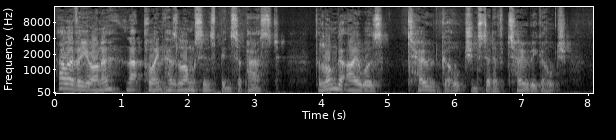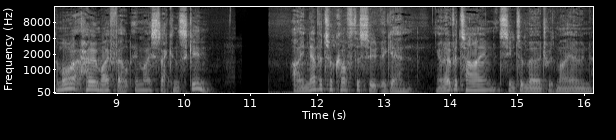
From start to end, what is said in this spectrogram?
However, Your Honour, that point has long since been surpassed. The longer I was Toad Gulch instead of Toby Gulch, the more at home I felt in my second skin. I never took off the suit again, and over time it seemed to merge with my own,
